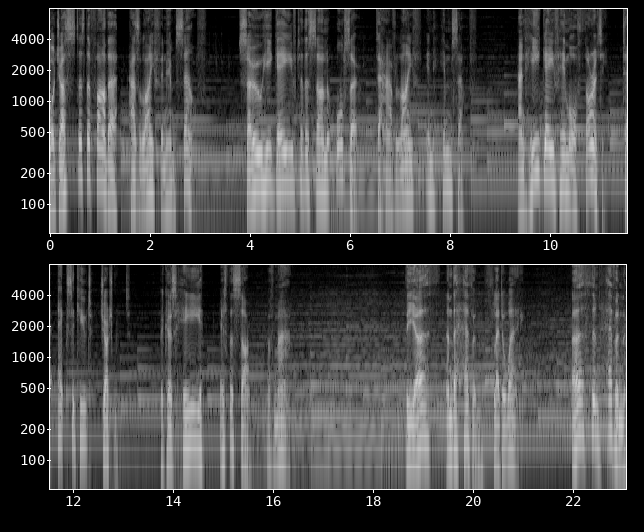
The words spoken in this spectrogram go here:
For just as the Father has life in himself, so he gave to the Son also to have life in himself. And he gave him authority to execute judgment, because he is the Son of Man. The earth and the heaven fled away. Earth and heaven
